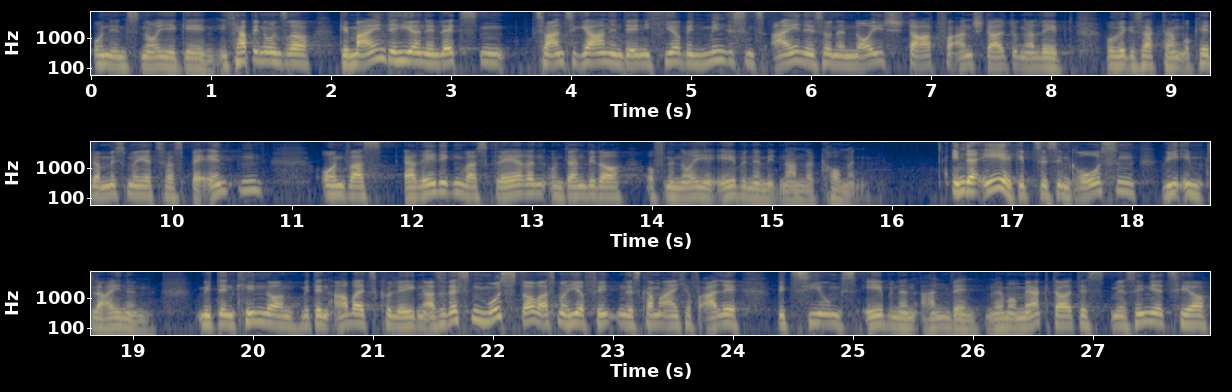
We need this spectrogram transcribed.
und ins Neue gehen. Ich habe in unserer Gemeinde hier in den letzten 20 Jahren, in denen ich hier bin, mindestens eine so eine Neustartveranstaltung erlebt, wo wir gesagt haben, okay, da müssen wir jetzt was beenden und was erledigen, was klären und dann wieder auf eine neue Ebene miteinander kommen. In der Ehe gibt es es im Großen wie im Kleinen, mit den Kindern, mit den Arbeitskollegen. Also das ist ein Muster, was wir hier finden, das kann man eigentlich auf alle Beziehungsebenen anwenden. Wenn man merkt, dass wir sind jetzt hier,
